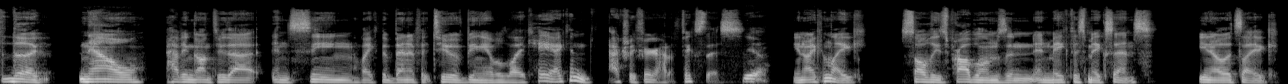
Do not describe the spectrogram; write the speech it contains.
the now having gone through that and seeing like the benefit too of being able to like, hey, I can actually figure out how to fix this. yeah You know, I can like solve these problems and and make this make sense. You know, it's like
